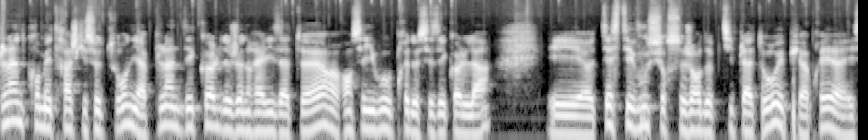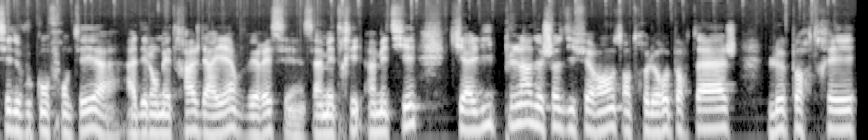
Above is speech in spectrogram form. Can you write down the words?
plein de courts-métrages qui se tournent, il y a plein d'écoles de jeunes réalisateurs. Renseignez-vous auprès de ces écoles-là et euh, testez-vous sur ce genre de petits plateaux. Et puis après, essayez de vous confronter à, des longs-métrages derrière. Vous verrez, c'est un, un métier qui allie plein de choses différentes entre le reportage, le portrait,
